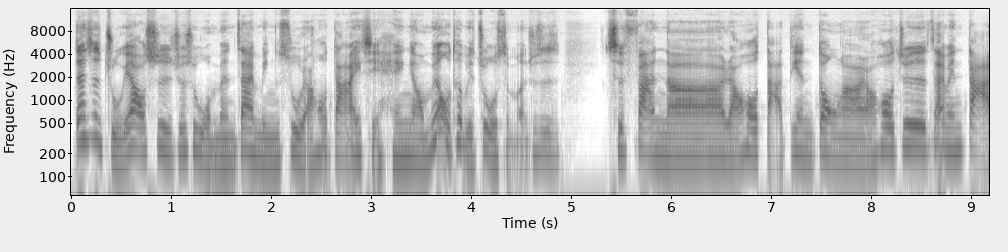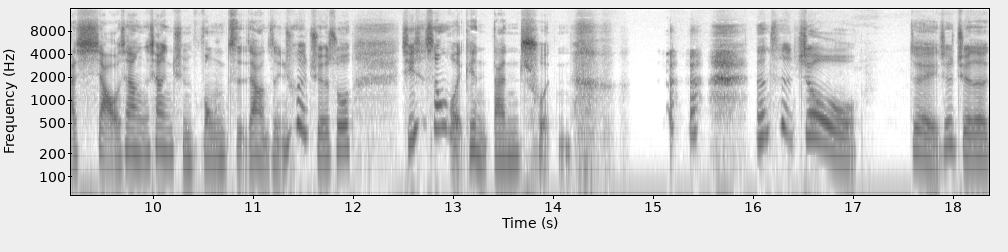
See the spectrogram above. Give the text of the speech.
但是主要是就是我们在民宿，然后大家一起 hang out，没有特别做什么，就是。吃饭呐、啊，然后打电动啊，然后就是在那边大笑，像像一群疯子这样子，你就会觉得说，其实生活也可以很单纯，但是就对，就觉得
